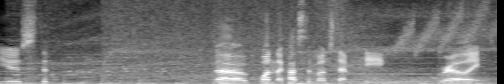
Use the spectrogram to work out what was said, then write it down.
Use the uh, one that costs the most MP. Really.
